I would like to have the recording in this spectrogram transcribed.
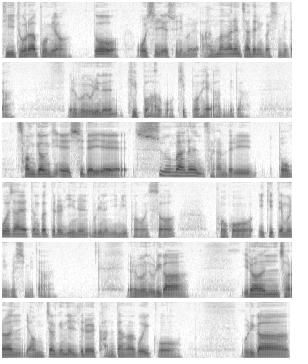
뒤돌아보며 또 오실 예수님을 악망하는 자들인 것입니다. 여러분 우리는 기뻐하고 기뻐해야 합니다. 성경의 시대에 수많은 사람들이 보고자 했던 것들을 이는 우리는 이미 벌써 보고 있기 때문인 것입니다. 여러분 우리가 이런저런 영적인 일들을 감당하고 있고 우리가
